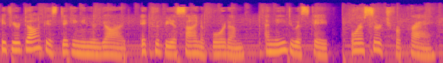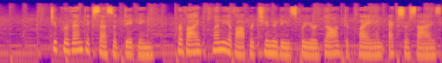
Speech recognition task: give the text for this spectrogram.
If your dog is digging in your yard, it could be a sign of boredom, a need to escape, or a search for prey. To prevent excessive digging, provide plenty of opportunities for your dog to play and exercise,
